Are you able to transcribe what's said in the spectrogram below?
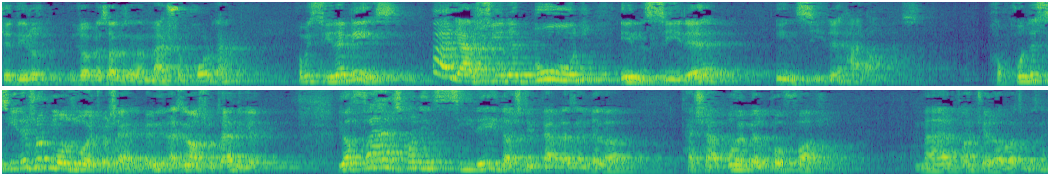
که دیروز اینجا مثال بزنم مشروب خوردن. خب این سیره نیست. اگر سیره بود این سیره این سیره حرام است. خب خود سیره شد موضوع حکم شرعی ببینید از این آسودتر دیگه. یا فرض کنید سیره ای داشتیم قبل از انقلاب. تشبه بالکفار. مردها کراوات می‌زنن.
